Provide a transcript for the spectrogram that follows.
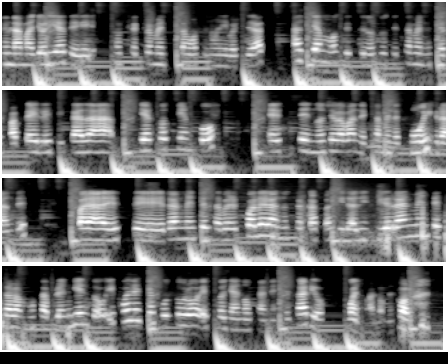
en la mayoría de actualmente estamos en la universidad hacíamos este, nuestros exámenes de papeles y cada cierto tiempo este nos llevaban exámenes muy grandes para este, realmente saber cuál era nuestra capacidad y si realmente estábamos aprendiendo. Y puede que a futuro esto ya no sea necesario. Bueno, a lo mejor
